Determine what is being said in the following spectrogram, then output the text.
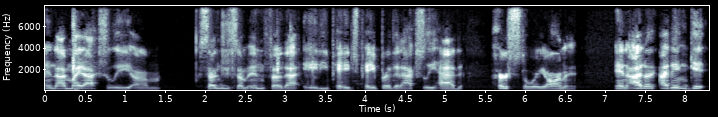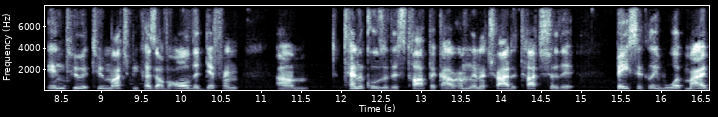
and I might actually um, send you some info that 80 page paper that actually had her story on it. And I I didn't get into it too much because of all the different um, tentacles of this topic. I, am going to try to touch so that basically what my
